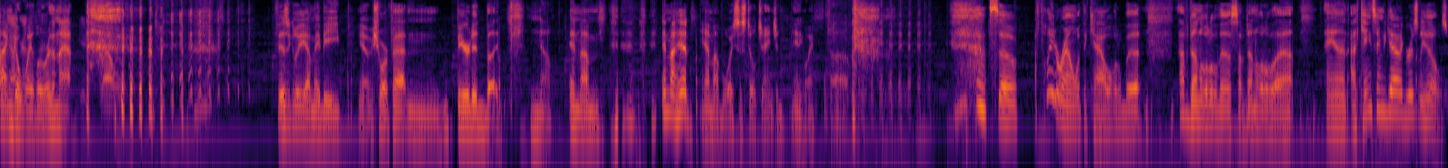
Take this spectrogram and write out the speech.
I can go way than lower than that. Physically, I may be, you know, short, fat, and bearded, but no. In my in my head, yeah, my voice is still changing. Anyway, uh, so I've played around with the cow a little bit. I've done a little of this, I've done a little of that, and I can't seem to get out of Grizzly Hills.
